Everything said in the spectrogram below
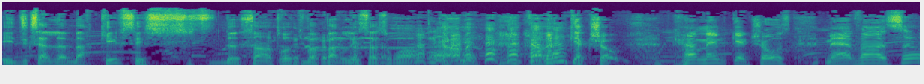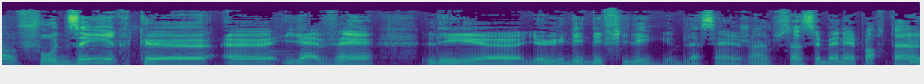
Et il dit que ça l'a marqué. C'est de ça, entre autres, qu'il va parler ce soir. Quand même, quand même quelque chose. quand même quelque chose. Mais avant ça, faut dire que euh, il y avait les, euh, il y a eu les défilés de la Saint-Jean. Ça, c'est bien important.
